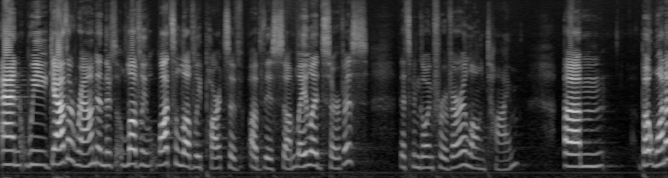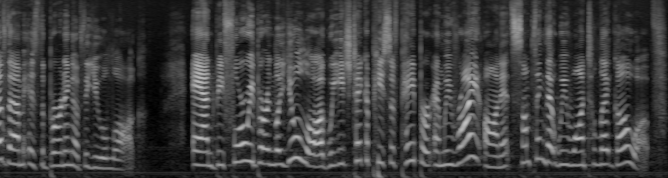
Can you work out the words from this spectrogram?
And we gather around, and there's lovely, lots of lovely parts of, of this um, lay led service that's been going for a very long time. Um, but one of them is the burning of the Yule log. And before we burn the Yule log, we each take a piece of paper and we write on it something that we want to let go of.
